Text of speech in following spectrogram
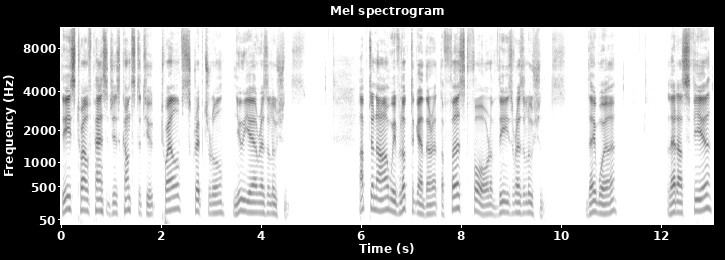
these 12 passages constitute 12 scriptural New Year resolutions. Up to now, we've looked together at the first four of these resolutions. They were Let us fear,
